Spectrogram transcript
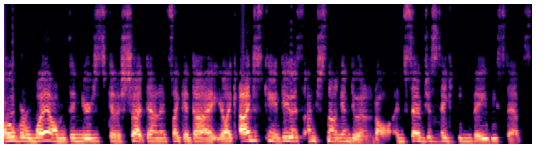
overwhelmed, then you're just going to shut down. It's like a diet. You're like, I just can't do this. I'm just not going to do it at all. Instead of just mm taking baby steps.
